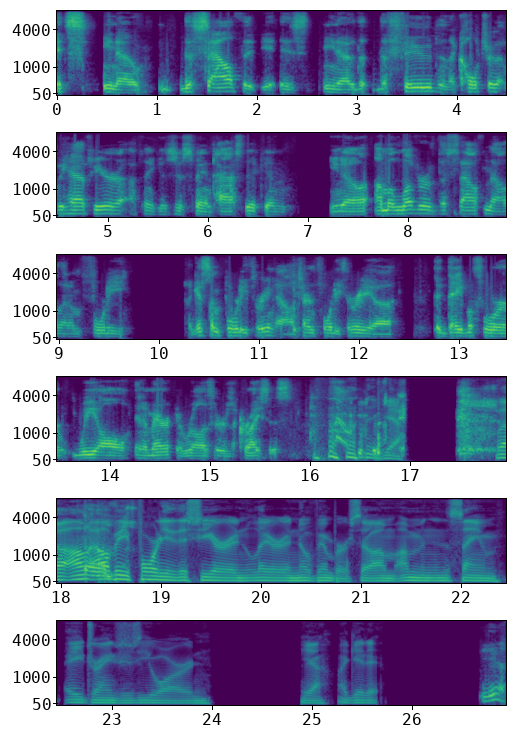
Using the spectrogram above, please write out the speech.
it's you know the South is you know the the food and the culture that we have here. I think is just fantastic, and you know I'm a lover of the South now that I'm 40. I guess I'm 43 now. I turned 43 uh, the day before we all in America realized there was a crisis. yeah. Well, I'm, I'll Um, be 40 this year and later in November, so I'm I'm in the same age range as you are, and yeah, I get it. Yeah,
